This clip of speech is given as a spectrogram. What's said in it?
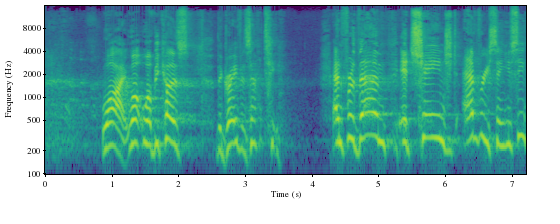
Why? Well, well, because the grave is empty. And for them, it changed everything. You see,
